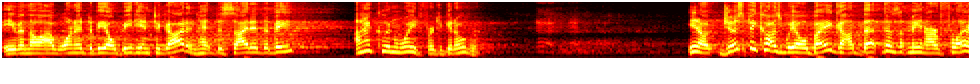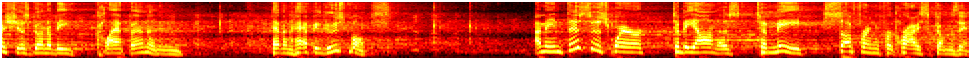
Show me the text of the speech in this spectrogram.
even though I wanted to be obedient to God and had decided to be. I couldn't wait for it to get over. You know, just because we obey God, that doesn't mean our flesh is going to be clapping and having happy goosebumps. I mean, this is where, to be honest, to me, suffering for Christ comes in.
